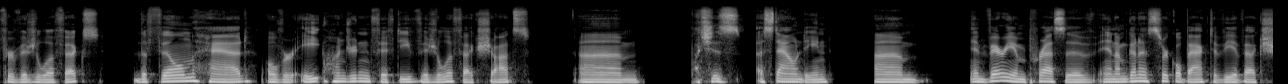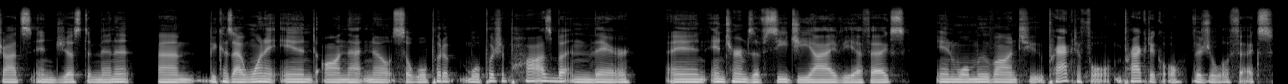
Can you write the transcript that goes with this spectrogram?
for visual effects, the film had over 850 visual effects shots, um, which is astounding um, and very impressive. And I'm going to circle back to VFX shots in just a minute um, because I want to end on that note. So we'll put a we'll push a pause button there, and in terms of CGI VFX, and we'll move on to practical practical visual effects.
